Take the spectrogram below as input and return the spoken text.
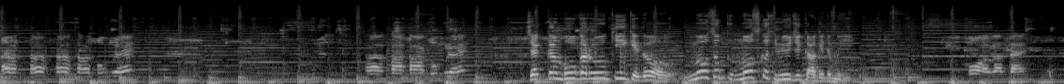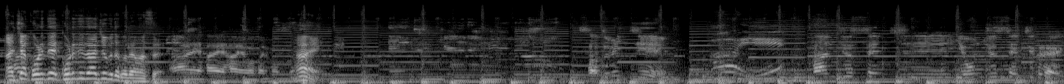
な。ははははこんぐらいはははこんぐらい？若干ボーカル大きいけどもうそくもう少しミュージック上げてもいい。もう上がんない？あじゃあこれでこれで大丈夫でございます。はいはいはいわかりました。はい。サズミッチはい。30センチ40センチぐらい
